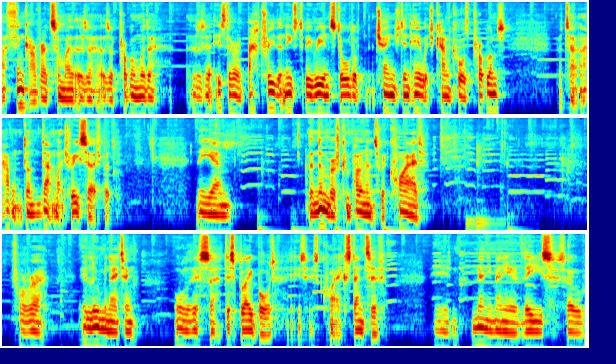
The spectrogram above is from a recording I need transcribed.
I think I've read somewhere that there's a, there's a problem with a, is there a battery that needs to be reinstalled or changed in here which can cause problems? but uh, I haven't done that much research. But the um, the number of components required for uh, illuminating all of this uh, display board is, is quite extensive. Many, many of these. So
